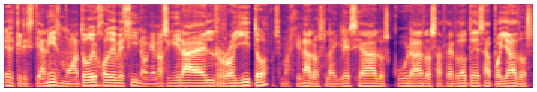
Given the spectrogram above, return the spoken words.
el cristianismo a todo hijo de vecino que no siguiera el rollito, pues imaginaros, la iglesia, los curas, los sacerdotes apoyados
